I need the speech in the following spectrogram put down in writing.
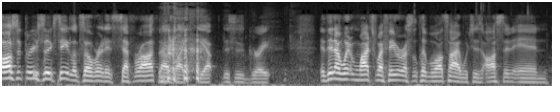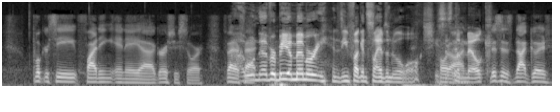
Austin three sixteen looks over and it's Sephiroth. And I was like, yep, this is great. And then I went and watched my favorite wrestling clip of all time, which is Austin and Booker T fighting in a uh, grocery store. As a matter of I fact, will never be a memory. As he fucking slams into a wall. Hold the on. milk. This is not good.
